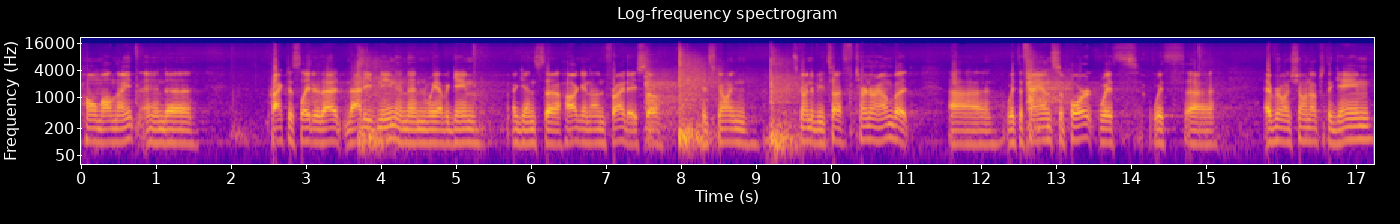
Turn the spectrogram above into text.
home all night and uh, practice later that, that evening and then we have a game against uh, Hagen on Friday. So it's going, it's going to be tough turnaround, but uh, with the fans' support, with, with uh, everyone showing up to the game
